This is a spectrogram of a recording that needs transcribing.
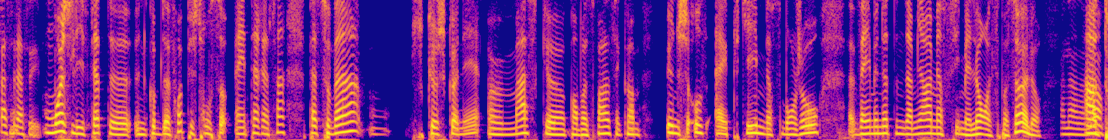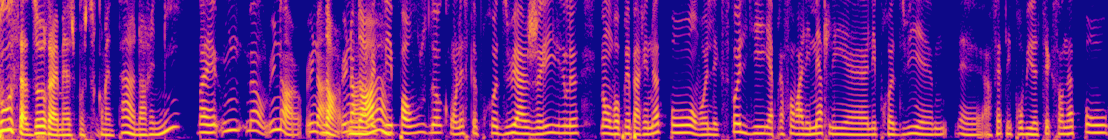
Facile à suivre. Moi, je l'ai fait euh, une couple de fois, puis je trouve ça intéressant. Parce que souvent, ce que je connais, un masque qu'on va se faire, c'est comme une chose à appliquer, merci, bonjour, euh, 20 minutes, une demi-heure, merci. Mais là, c'est pas ça, là. Ah, non, non, En non. tout, ça dure, mais je me suis combien de temps? Une heure et demie? Ben, une, non, une heure. Une heure. Non, une une heure, heure. avec les pauses, là, qu'on laisse le produit agir. Là. Mais on va préparer notre peau, on va l'exfolier. Après ça, on va aller mettre les, euh, les produits, euh, euh, en fait, les probiotiques sur notre peau.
